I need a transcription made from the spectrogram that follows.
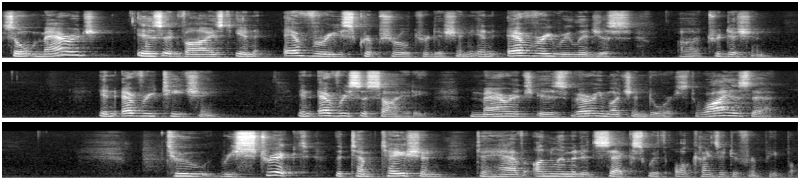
So marriage is advised in every scriptural tradition, in every religious uh, tradition, in every teaching, in every society. Marriage is very much endorsed. Why is that? To restrict the temptation to have unlimited sex with all kinds of different people.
